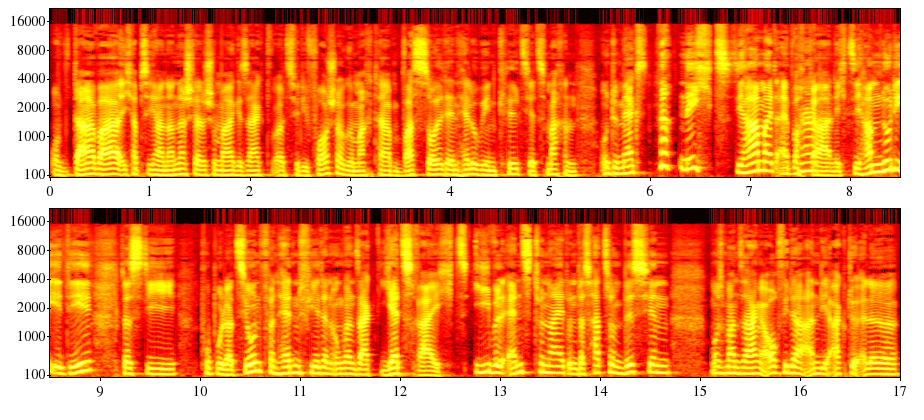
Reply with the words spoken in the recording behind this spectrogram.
Und da war, ich habe es hier an anderer Stelle schon mal gesagt, als wir die Vorschau gemacht haben, was soll denn Halloween Kills jetzt machen? Und du merkst, na, nichts. Sie haben halt einfach ja. gar nichts. Sie haben nur die Idee, dass die Population von Haddonfield dann irgendwann sagt, jetzt reicht's. Evil ends tonight. Und das hat so ein bisschen, muss man sagen, auch auch wieder an die aktuelle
